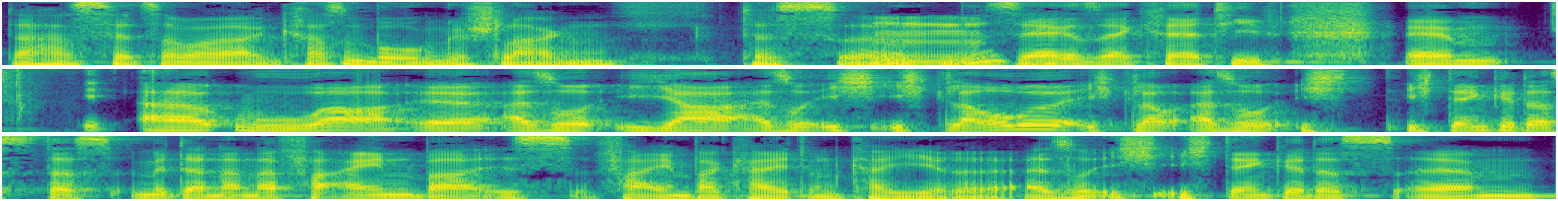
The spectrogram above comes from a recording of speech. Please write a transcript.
da hast du jetzt aber einen krassen Bogen geschlagen. Das äh, mhm. sehr, sehr kreativ. Ähm, Uh, wow, äh, also ja, also ich, ich glaube, ich glaube, also ich, ich denke, dass das miteinander vereinbar ist, Vereinbarkeit und Karriere. Also ich, ich denke, dass ähm,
